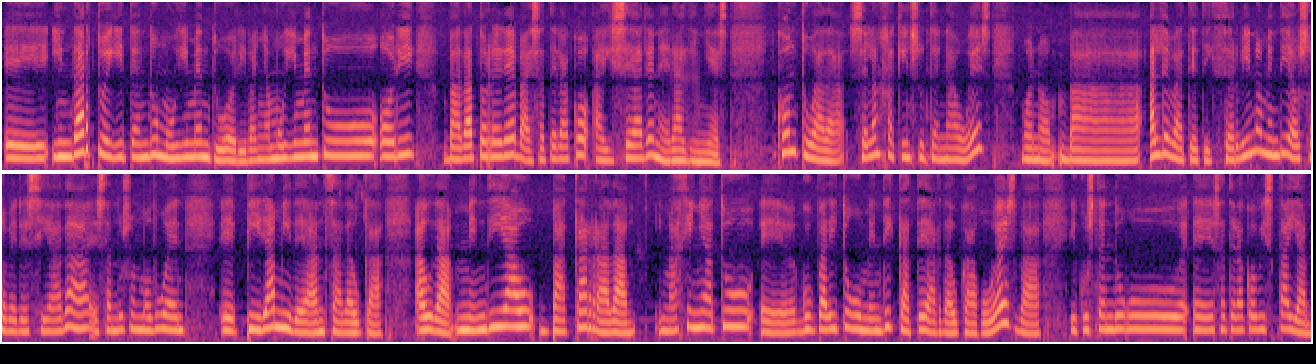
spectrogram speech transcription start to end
e, indartu egiten du mugimendu hori, baina mugimendu hori badator ere ba esaterako haizearen eraginez. Kontua da, zelan jakin zuten hau ez? Bueno, ba, alde batetik, zerbino mendia oso berezia da, esan duzun moduen e, piramide antza dauka. Hau da, mendi hau bakarra da. Imaginatu, e, guk baditugu mendikateak daukagu, ez? Ba, ikusten dugu e, esaterako bizkaian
